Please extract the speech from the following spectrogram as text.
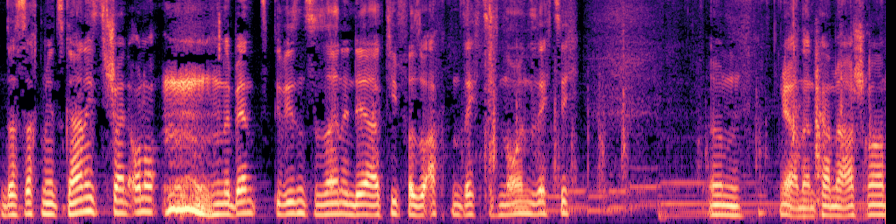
das sagt mir jetzt gar nichts. Scheint auch noch eine Band gewesen zu sein, in der er aktiv war, so 68, 69. Ähm, ja, dann kam der Ashra.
